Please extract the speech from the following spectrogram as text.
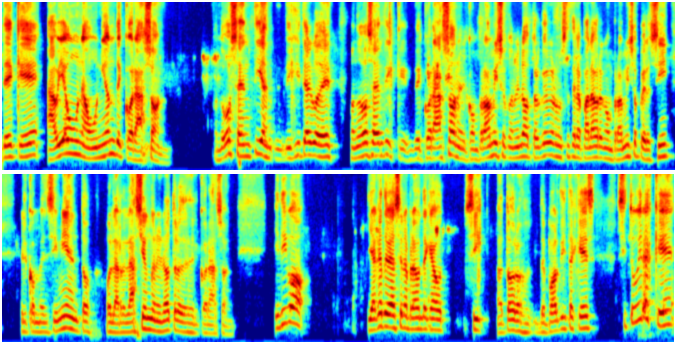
de que había una unión de corazón. Cuando vos sentías, dijiste algo de, cuando vos sentís que de corazón el compromiso con el otro, creo que no usaste la palabra compromiso, pero sí el convencimiento o la relación con el otro desde el corazón. Y digo, y acá te voy a hacer una pregunta que hago sí, a todos los deportistas, que es, si tuvieras que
